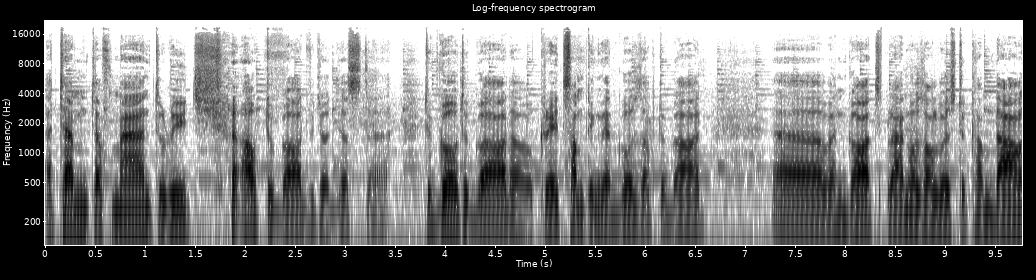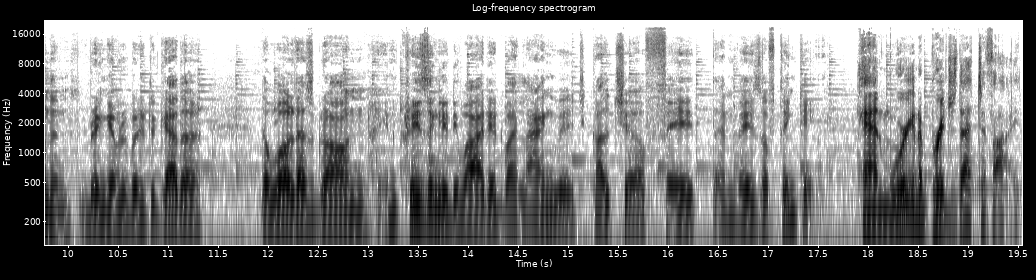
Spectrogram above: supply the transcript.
attempt of man to reach out to God, which was just uh, to go to God or create something that goes up to God, uh, when God's plan was always to come down and bring everybody together, the world has grown increasingly divided by language, culture, faith, and ways of thinking. And we're going to bridge that divide.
